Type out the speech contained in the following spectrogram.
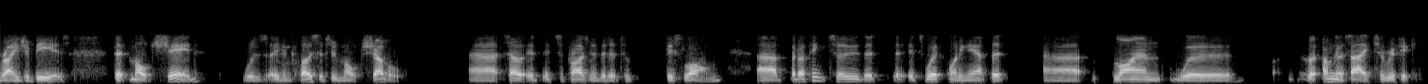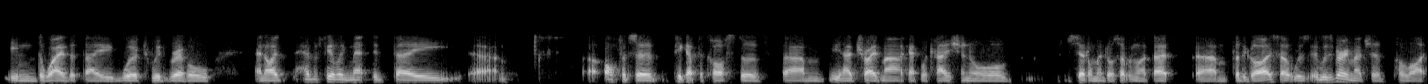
range of beers, that Malt Shed was even closer to Malt Shovel. Uh, so it, it, surprised me that it took this long. Uh, but I think too that it's worth pointing out that uh, Lion were, I'm going to say, terrific in the way that they worked with Revel. And I have a feeling, Matt, did they um, offer to pick up the cost of, um, you know, trademark application or settlement or something like that um, for the guys? So it was it was very much a polite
